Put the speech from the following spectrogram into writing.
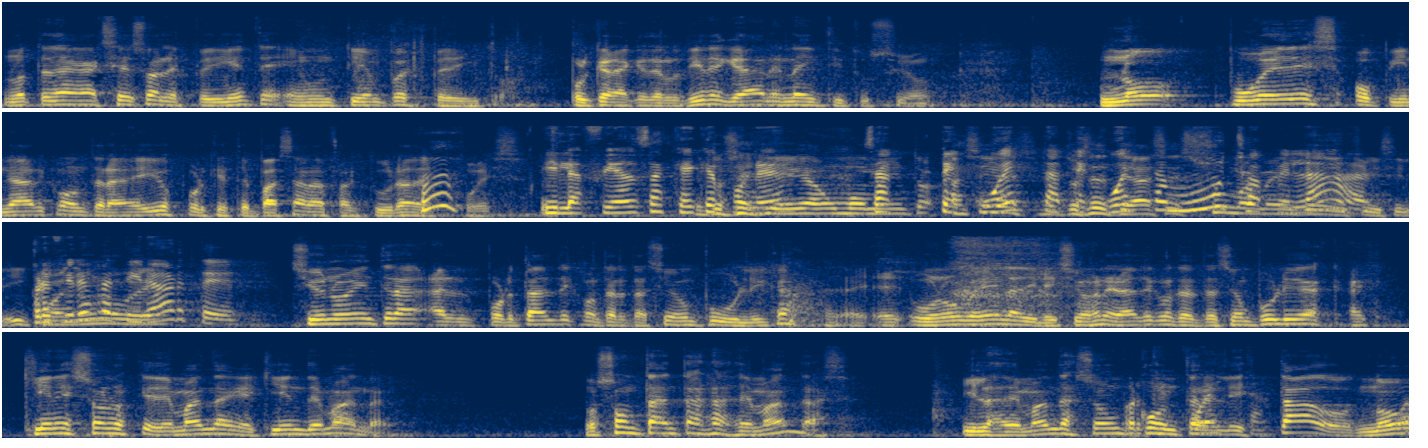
no te dan acceso al expediente en un tiempo expedito, porque la que te lo tiene que dar es la institución. No puedes opinar contra ellos porque te pasan la factura ah, después. Y las fianzas que hay que poner. Llega un momento, te cuesta, te cuesta mucho apelar. Prefieres retirarte. si uno entra al portal de contratación pública, eh, eh, uno ve en la Dirección General de Contratación Pública quiénes son los que demandan y a quién demandan. No son tantas las demandas. Y las demandas son contra el Estado, no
